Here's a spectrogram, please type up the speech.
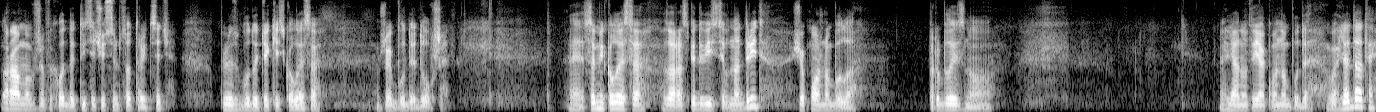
рами вже виходить 1730, плюс будуть якісь колеса, вже буде довше. Е, Самі колеса зараз підвісив на дріт, щоб можна було приблизно глянути, як воно буде виглядати.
